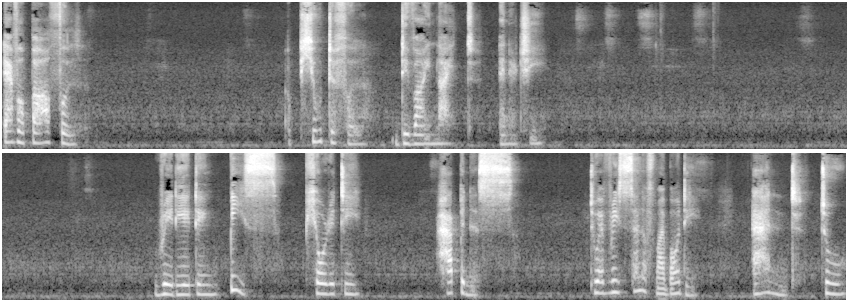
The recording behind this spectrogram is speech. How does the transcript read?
Ever powerful beautiful divine light energy. Radiating peace, purity, happiness to every cell of my body and to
